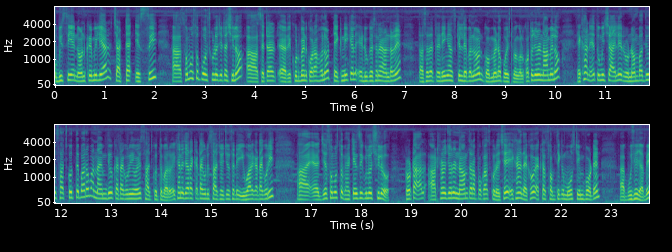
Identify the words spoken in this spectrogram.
OBC A non creamy layer চারটা এসসি সমস্ত পোস্টগুলো যেটা ছিল সেটা সেটার রিক্রুটমেন্ট করা হলো টেকনিক্যাল এডুকেশনের আন্ডারে তার সাথে training and skill development government of West Bengal কতজনের নাম এলো? এখানে তুমি চাইলে রোল নাম্বার দিয়েও সার্চ করতে পারো বা নাম দিয়েও ক্যাটাগরি ওয়াইজ সার্চ করতে পারো। এখানে যারা ক্যাটাগরি সার্চ হয়েছে, সেটা ইউআর ক্যাটাগরি যে সমস্ত ভ্যাকেন্সিগুলো ছিল টোটাল আঠারো জনের নাম তারা প্রকাশ করেছে। এখানে দেখো, একটা সব থেকে মোস্ট ইম্পর্টেন্ট বুঝে যাবে।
